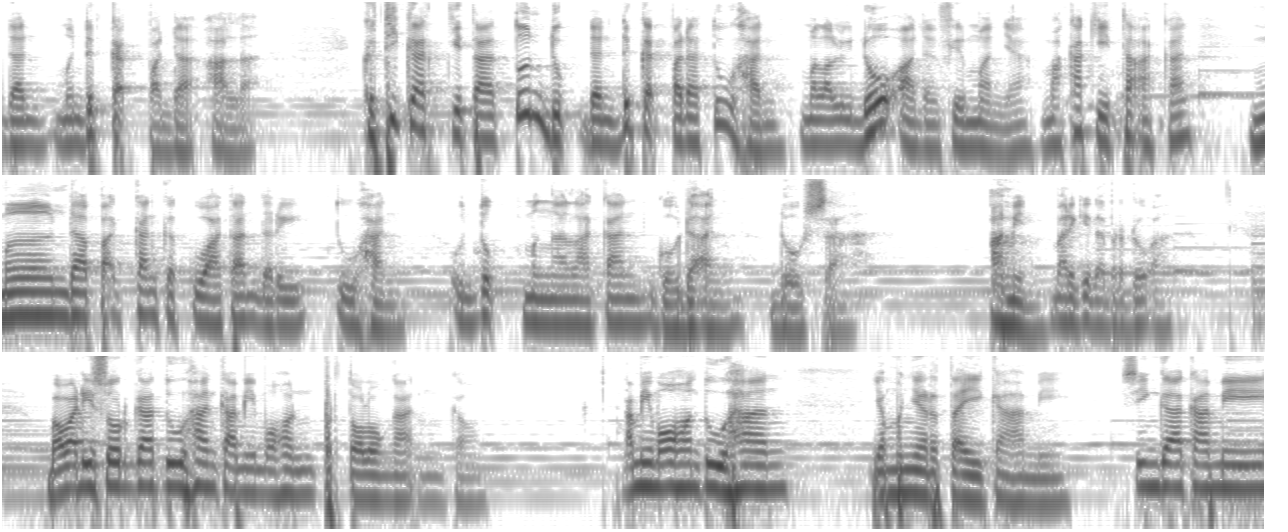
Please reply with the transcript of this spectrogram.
dan mendekat pada Allah. Ketika kita tunduk dan dekat pada Tuhan melalui doa dan firman-Nya, maka kita akan mendapatkan kekuatan dari Tuhan untuk mengalahkan godaan dosa. Amin. Mari kita berdoa. Bahwa di surga Tuhan kami mohon pertolongan Engkau. Kami mohon Tuhan yang menyertai kami. Sehingga kami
